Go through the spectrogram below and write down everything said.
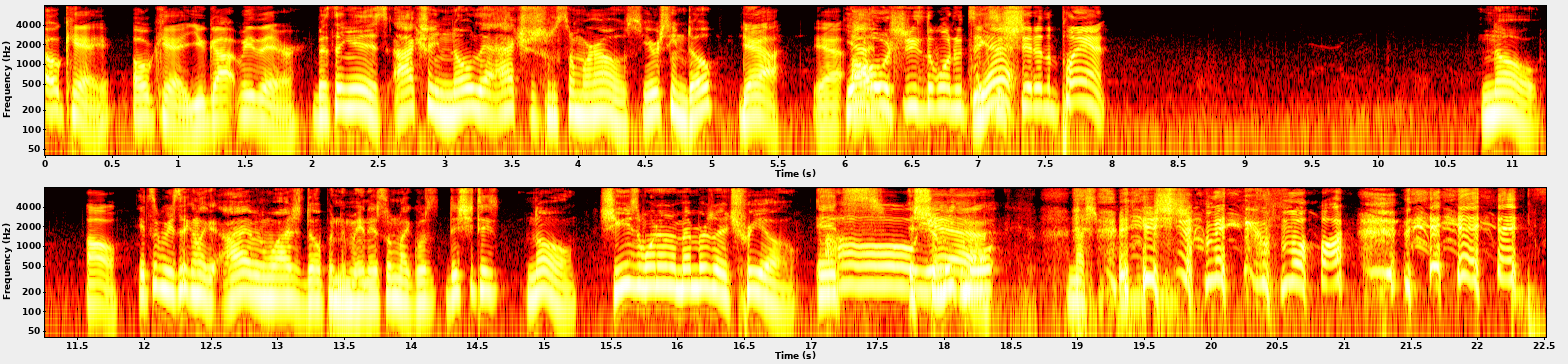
Okay, okay, you got me there. But The thing is, I actually know the actress from somewhere else. You ever seen Dope? Yeah, yeah. Yeah. Oh, she's the one who takes Yeah. the shit in the plant. No. Oh, It's a weird thing. Like I haven't watched Dope in a minute. So I'm like, was did she take? No, she's one of the members of the trio. It's, Oh, it's Shameik yeah. Moore. Not Sh- Shameik Moore.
